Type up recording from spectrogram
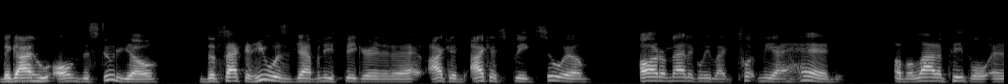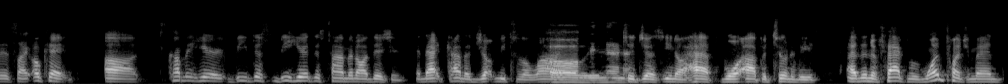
the guy who owned the studio, the fact that he was a Japanese speaker and I could I could speak to him automatically like put me ahead of a lot of people, and it's like, okay, uh, come in here, be this, be here this time and audition, and that kind of jumped me to the line oh, yeah. to just you know have more opportunities. And then the fact with One Punch Man,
